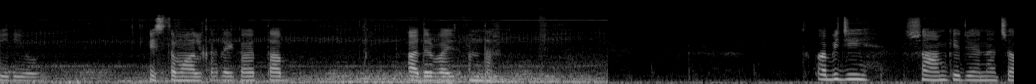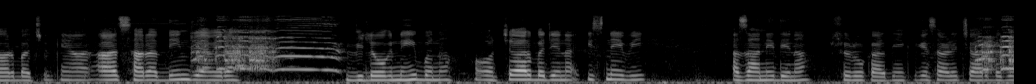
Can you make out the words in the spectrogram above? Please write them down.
ही होगी। इस्तेमाल करेगा तब अदरवाइज़ अंदर। तो अभी जी, शाम के जो है ना, चार बज चुके हैं, और आज सारा दिन जो है मेरा व्लॉग नहीं बना, और चार बजे ना इसने भी अजाने देना शुरू कर दिए, क्योंकि साढ़े चार बजे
